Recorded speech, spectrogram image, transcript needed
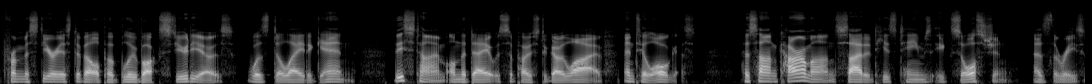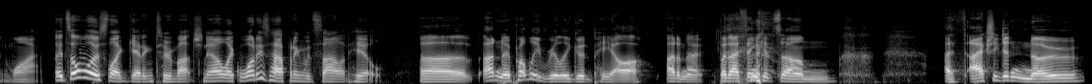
from mysterious developer Blue Box Studios was delayed again, this time on the day it was supposed to go live, until August. Hasan Kahraman cited his team's exhaustion as the reason why. It's almost like getting too much now. Like, what is happening with Silent Hill? Uh, I don't know, probably really good PR. I don't know, but I think it's um, I, th- I actually didn't know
